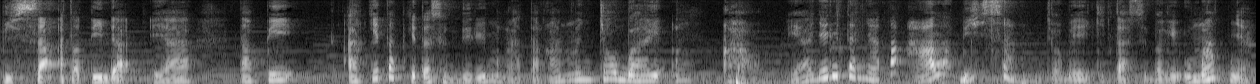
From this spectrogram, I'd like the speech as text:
bisa atau tidak ya, tapi Alkitab kita sendiri mengatakan mencobai engkau ya. Jadi ternyata Allah bisa mencobai kita sebagai umatnya.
